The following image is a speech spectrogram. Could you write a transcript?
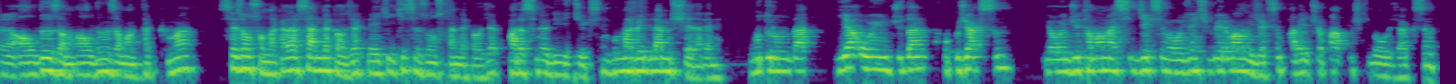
e, aldığı zaman aldığın zaman takıma sezon sonuna kadar sende kalacak. Belki iki sezon sende kalacak. Parasını ödeyeceksin. Bunlar verilen bir şeyler. Yani bu durumda ya oyuncudan kopacaksın ya oyuncuyu tamamen sileceksin ve oyuncudan hiçbir verim almayacaksın. Parayı çöpe atmış gibi olacaksın.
